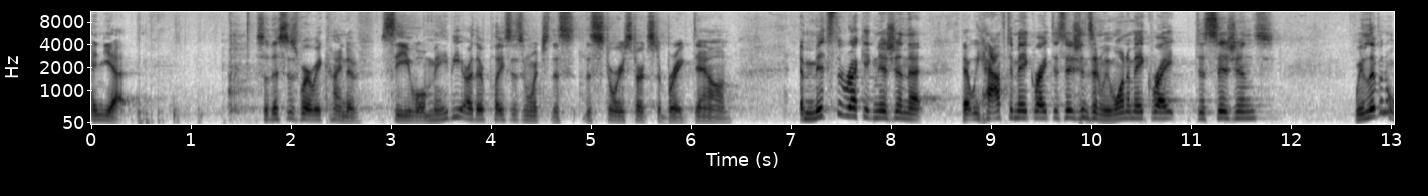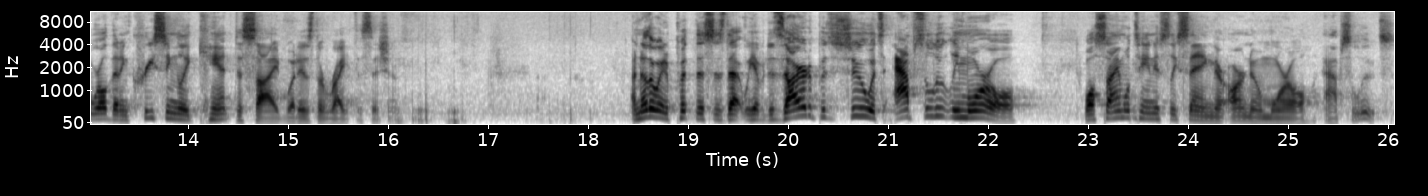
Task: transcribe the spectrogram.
And yet, so this is where we kind of see well, maybe are there places in which this, this story starts to break down? Amidst the recognition that, that we have to make right decisions and we want to make right decisions, we live in a world that increasingly can't decide what is the right decision. Another way to put this is that we have a desire to pursue what's absolutely moral while simultaneously saying there are no moral absolutes.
